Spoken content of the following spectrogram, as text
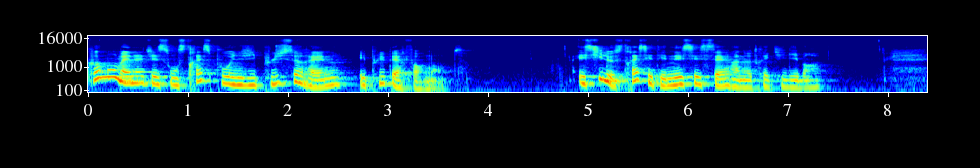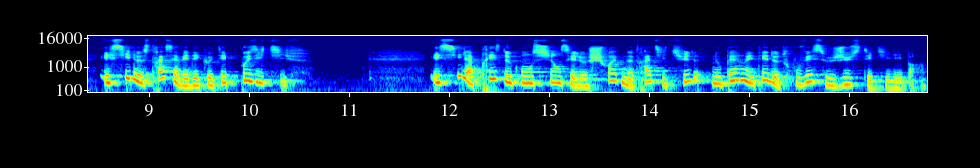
Comment manager son stress pour une vie plus sereine et plus performante? Et si le stress était nécessaire à notre équilibre? Et si le stress avait des côtés positifs? Et si la prise de conscience et le choix de notre attitude nous permettaient de trouver ce juste équilibre?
